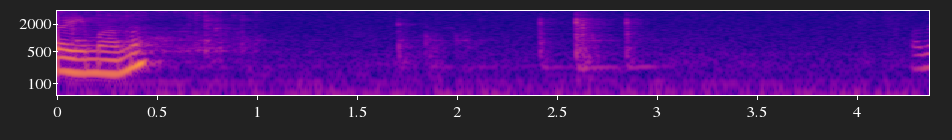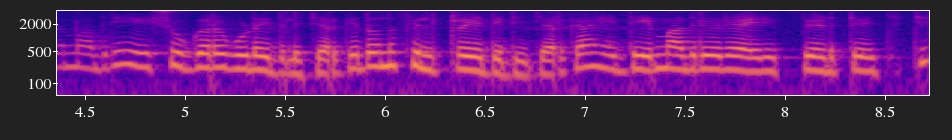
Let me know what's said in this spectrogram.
ലൈമാണ് അതേമാതിരി ഷുഗർ കൂടെ ഇതിൽ ചേർക്കുക. ഇതൊന്ന് ഫിൽറ്റർ ചെയ്തിട്ട് ചേർക്കാം ഇതേമാതിരി ഒരു അരിപ്പ് എടുത്ത് വെച്ചിട്ട്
